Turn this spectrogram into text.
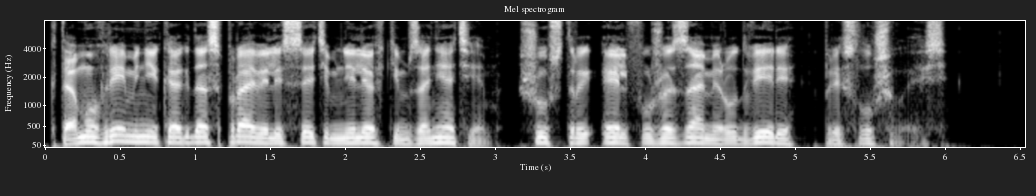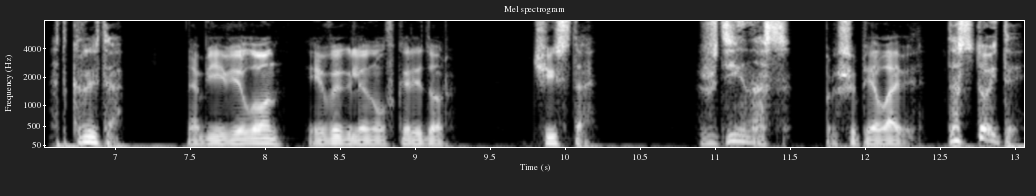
К тому времени, когда справились с этим нелегким занятием, шустрый эльф уже замер у двери, прислушиваясь. «Открыто!» — объявил он и выглянул в коридор. «Чисто!» «Жди нас!» — прошепел Авель. «Да стой ты!»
